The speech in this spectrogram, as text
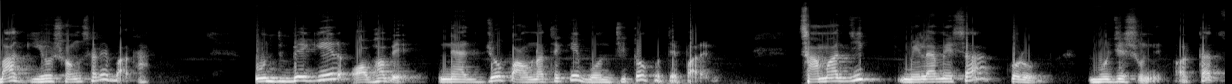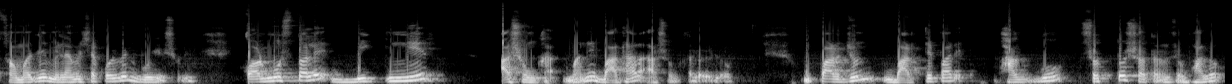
বা গৃহ সংসারে বাধা। উদ্বেগের অভাবে ন্যায্য পাওনা থেকে বঞ্চিত হতে পারেন। সামাজিক মেলামেশা করুন, বুঝে শুনে। অর্থাৎ সমাজে মেলামেশা করবেন, বুঝে শুনে। কর্মস্থলে বিঘ্নের আশঙ্কা মানে বাধার আশঙ্কা রইল। উপার্জন বাড়তে পারে। ভাগ্য সত্তর শতাংশ ভালো,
